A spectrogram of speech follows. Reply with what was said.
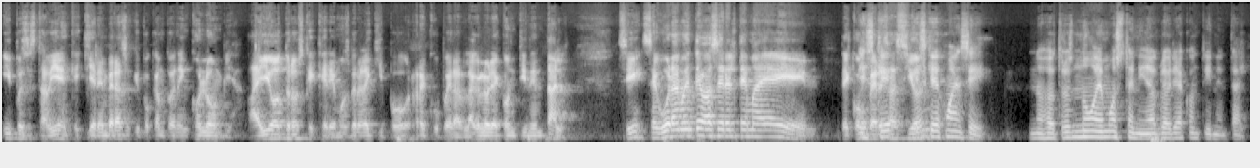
y pues está bien, que quieren ver a su equipo campeón en Colombia. Hay otros que queremos ver al equipo recuperar la gloria continental. ¿Sí? Seguramente va a ser el tema de, de conversación. Es que, es que, Juanse, nosotros no hemos tenido gloria continental.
